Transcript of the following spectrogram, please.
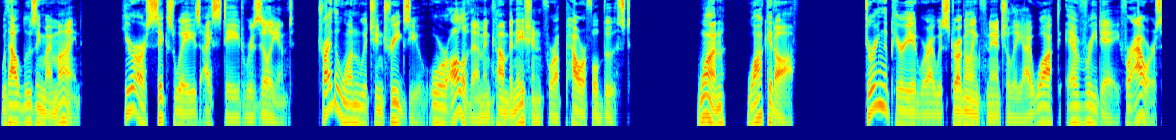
without losing my mind. Here are six ways I stayed resilient. Try the one which intrigues you, or all of them in combination for a powerful boost. 1. Walk it off. During the period where I was struggling financially, I walked every day for hours,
